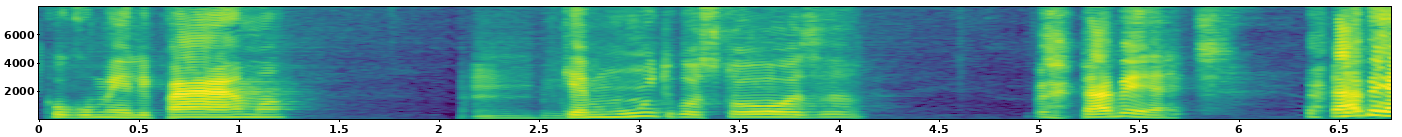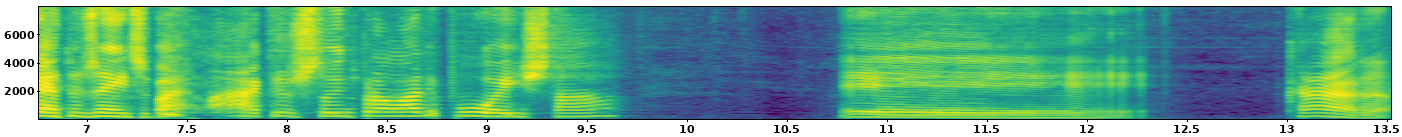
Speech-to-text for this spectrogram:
cogumelo e parma, Hum. que é muito gostosa. Tá aberto. Tá aberto, gente. Vai lá, que eu estou indo pra lá depois, tá? É... Cara,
